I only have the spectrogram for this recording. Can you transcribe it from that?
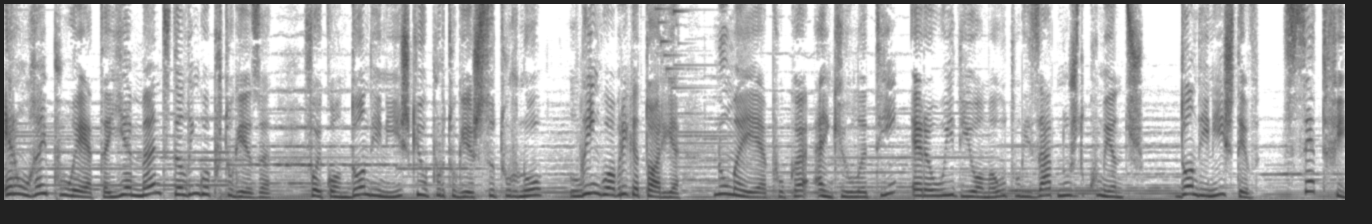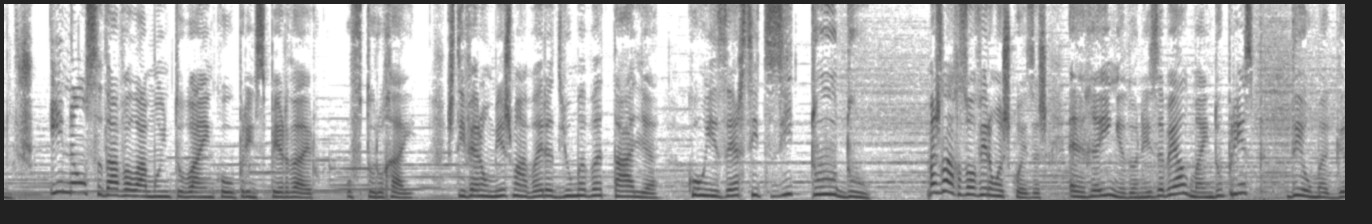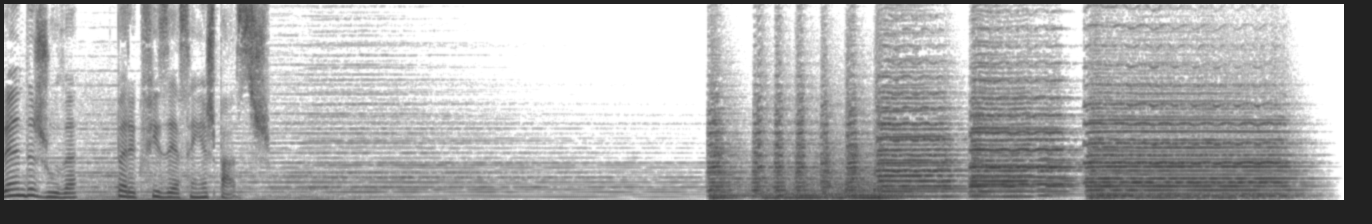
Era um rei poeta e amante da língua portuguesa. Foi com Dom Dinis que o português se tornou língua obrigatória, numa época em que o latim era o idioma utilizado nos documentos. Dom Dinis teve sete filhos e não se dava lá muito bem com o príncipe herdeiro, o futuro rei. Estiveram mesmo à beira de uma batalha, com exércitos e tudo. Mas lá resolveram as coisas. A rainha Dona Isabel, mãe do príncipe, deu uma grande ajuda para que fizessem as pazes.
